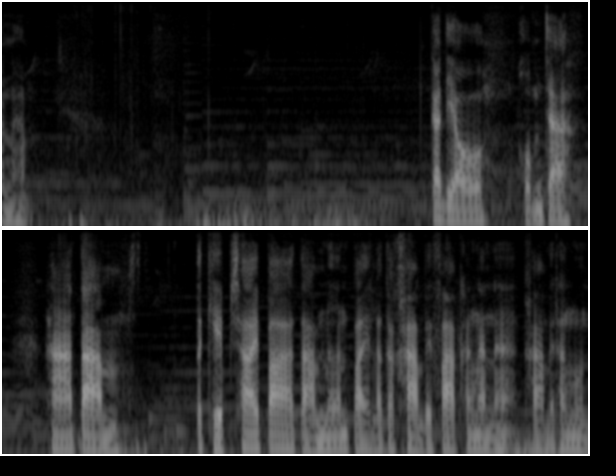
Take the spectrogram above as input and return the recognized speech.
นนะครับก็เดี๋ยวผมจะหาตาม ตะเข็บชายปลาตามเนินไปแล้วก็ข้ามไปฝากทั้งนั้นนะฮะข้ามไปทางนู้น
